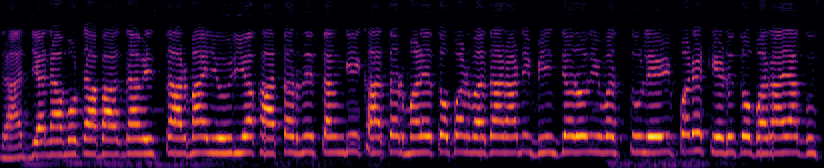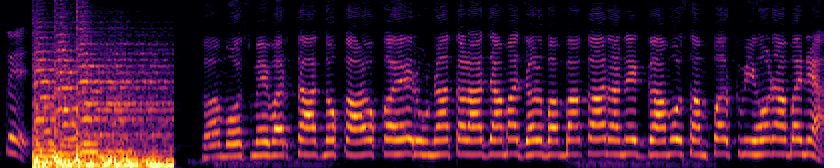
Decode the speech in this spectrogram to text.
રાજ્યના મોટા ભાગના વિસ્તારમાં યુરિયા ખાતરની તંગી ખાતર મળે તો પણ વધારાની બિનજરૂરી વસ્તુ લેવી પડે ખેડૂતો ભરાયા ગુસ્સે. કમોસમી વરસાદનો કાળો કહેર ઉના તળાજામાં જળબંબાકાર અનેક ગામો સંપર્ક વિહોણા બન્યા.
